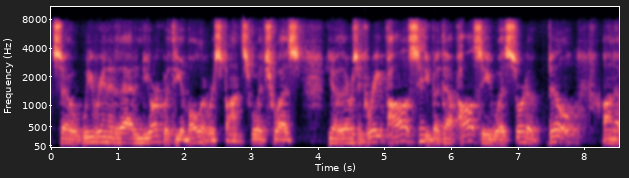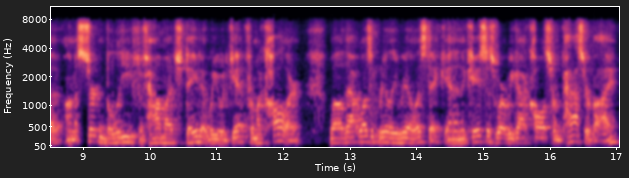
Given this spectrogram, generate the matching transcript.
So we ran into that in New York with the Ebola response, which was, you know, there was a great policy, but that policy was sort of built on a on a certain belief of how much data we would get from a caller. Well, that wasn't really realistic. And in the cases where we got calls from passerby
